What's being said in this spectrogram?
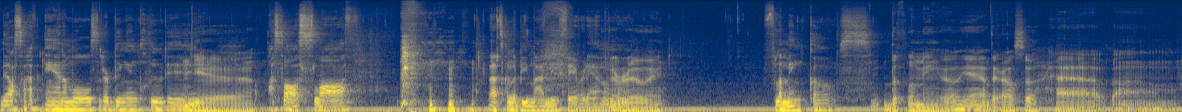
They also have animals that are being included. Yeah. I saw a sloth. That's gonna be my new favorite animal. really. Flamingos. The flamingo, yeah. They also have um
